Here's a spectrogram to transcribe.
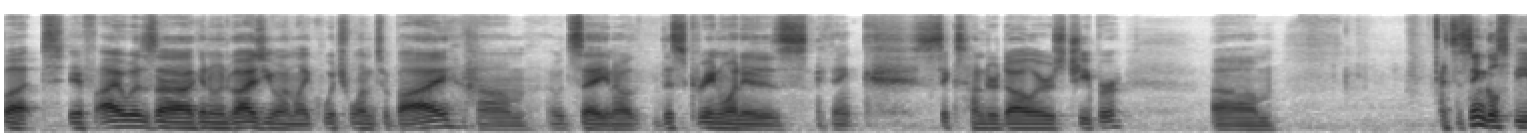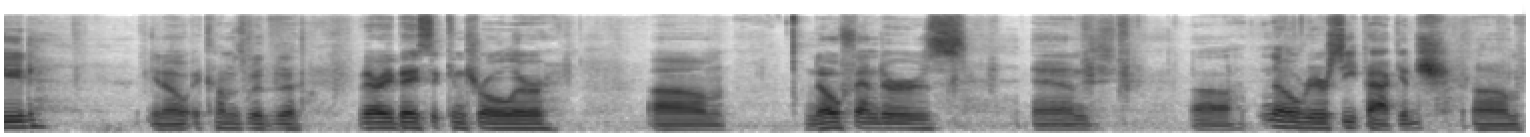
But if I was uh, going to advise you on like which one to buy, um, I would say you know this green one is I think six hundred dollars cheaper. Um, it's a single speed. You know it comes with the very basic controller, um, no fenders, and uh, no rear seat package. Um,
